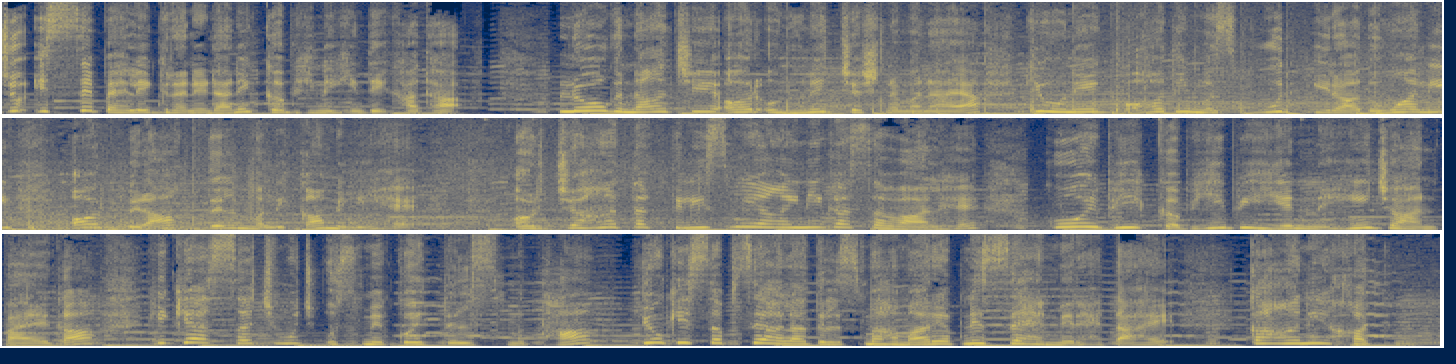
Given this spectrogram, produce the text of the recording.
जो इससे पहले ग्रेनेडा ने कभी नहीं देखा था। लोग नाचे और उन्होंने जश्न मनाया कि उन्हें एक बहुत ही मज़बूत इरादों वाली और बिराक दिल मलिका मिली है। और जहाँ तक तिलिस्मी आईने का सवाल है, कोई भी कभी भी ये नहीं जान पाएगा कि क्या सचमुच उसमें कोई तिलस्म था, क्योंकि सबसे आला तिलस्म हमारे अपने जहन में रहता है। कहानी खत्म।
